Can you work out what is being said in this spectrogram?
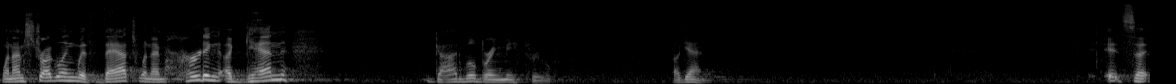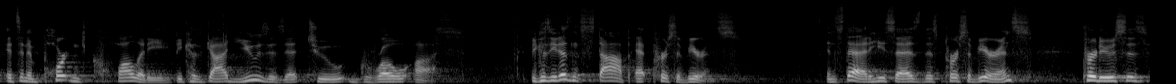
when I'm struggling with that, when I'm hurting again, God will bring me through again. It's, a, it's an important quality because God uses it to grow us. Because He doesn't stop at perseverance. Instead, He says this perseverance produces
